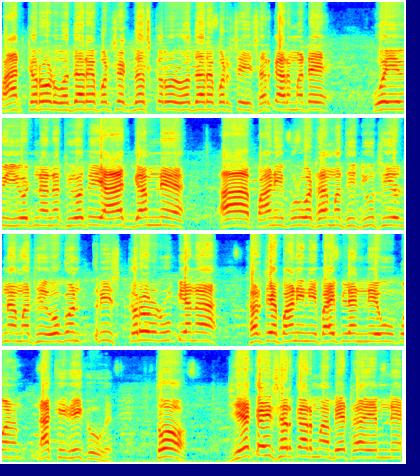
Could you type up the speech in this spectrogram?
પાંચ કરોડ વધારે પડશે દસ કરોડ વધારે પડશે એ સરકાર માટે કોઈ એવી યોજના નથી હોતી. આ જ ગામને આ પાણી પુરવઠામાંથી, જૂથ યોજનામાંથી ઓગણત્રીસ કરોડ રૂપિયાના ખર્ચે પાણીની પાઇપલાઇનને એવું પણ નાખી શીખ્યું છે. તો જે કંઈ સરકારમાં બેઠા એમને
